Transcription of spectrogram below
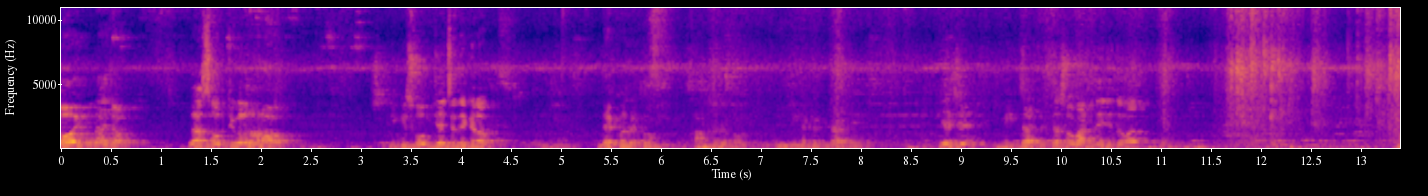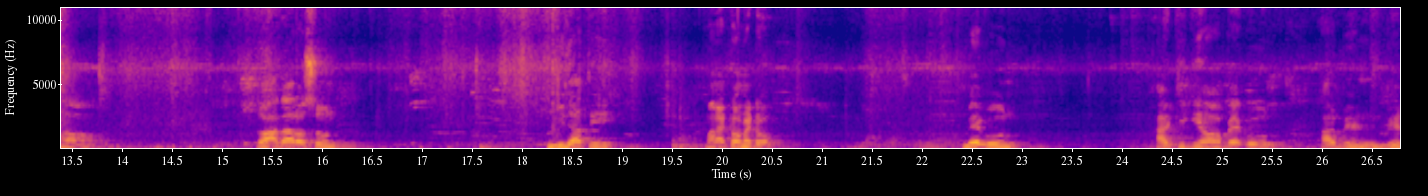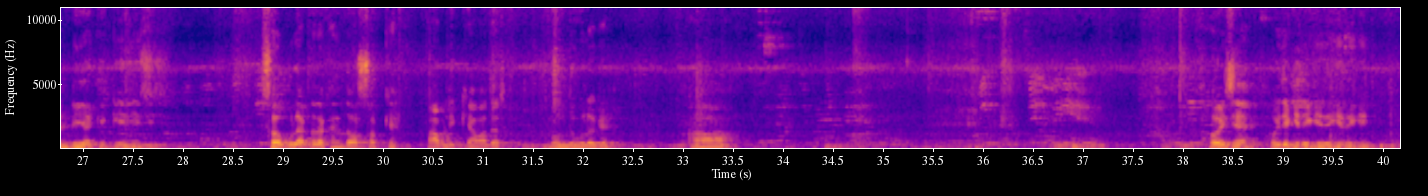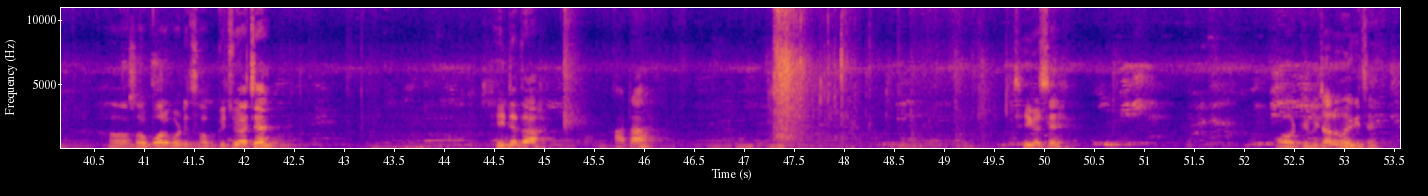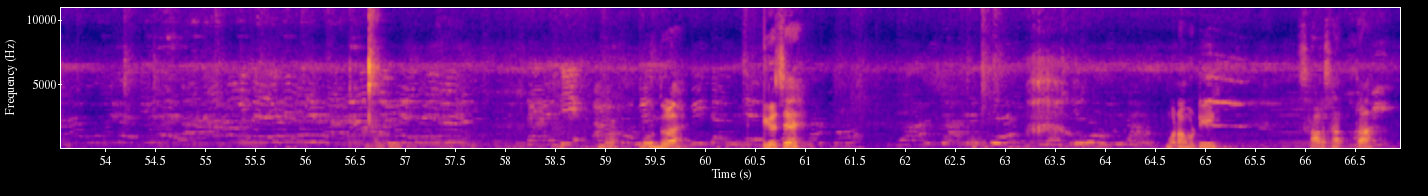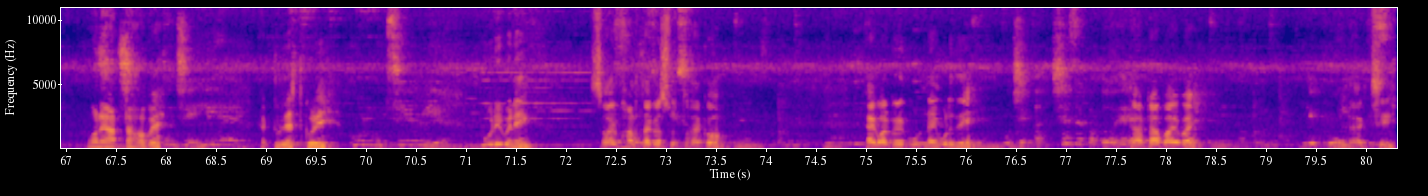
কই, কোথায় আছো? না সবজিগুলো ধরো। কী কী সবজি আছে দেখে নাও। দেখো দেখো, সামনে দেখো। এক একটা কী আছে? মিক্সচার টিক্সচার সব আনিয়ে দিয়েছি তোমার। হ্যাঁ। তো আদা, রসুন, বিলাতি মানে টমেটো, বেগুন, আর কী কী হ্যাঁ? বেগুন আর ভেন- ভেন্ডি আর কী কী নিয়েছি সবগুলো একটা দেখেন দর্শককে পাবলিককে আমাদের বন্ধুগুলোকে। হ্যাঁ। হয়েছে? ওই দেখি দেখি দেখি দেখি। হ্যাঁ সব বরবটি সব কিছু আছে। এইটা দা, আটা। ঠিক আছে। ও টিভি চালু হয়ে গেছে? বন্ধুরা ঠিক আছে? মোটামুটি সাড়ে সাতটা পনেরো আটটা হবে। একটু রেস্ট করি। গুড ইভিনিং সবাই ভালো থাকো সুস্থ থাকো। একবার করে গুড নাইট বলে দিই। টাটা বাই বাই রাখছি।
